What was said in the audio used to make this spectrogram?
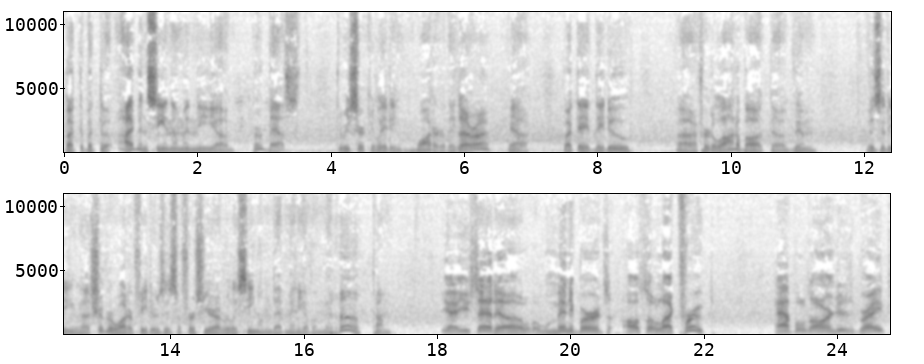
But the, but the, I've been seeing them in the uh, bird baths, the recirculating water. They Is that right? Yeah, but they they do. Uh, I've heard a lot about uh, them visiting uh, sugar water feeders. This is the first year I've really seen them. That many of them that Huh. come. Yeah, you said uh, many birds also like fruit. Apples, oranges, grapes,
